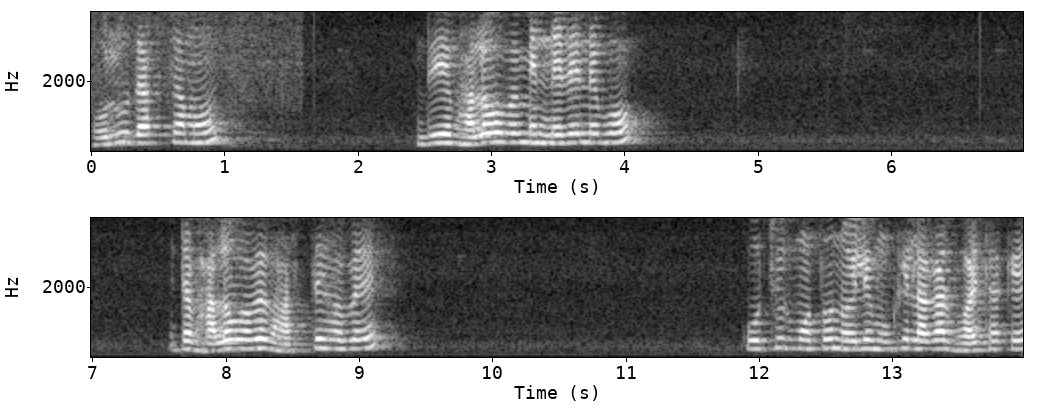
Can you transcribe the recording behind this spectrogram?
হলুদ এক চামচ। দিয়ে ভালোভাবে নেড়ে নেব। এটা ভালোভাবে ভাজতে হবে। কচুর মতো নইলে মুখে লাগার ভয় থাকে।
